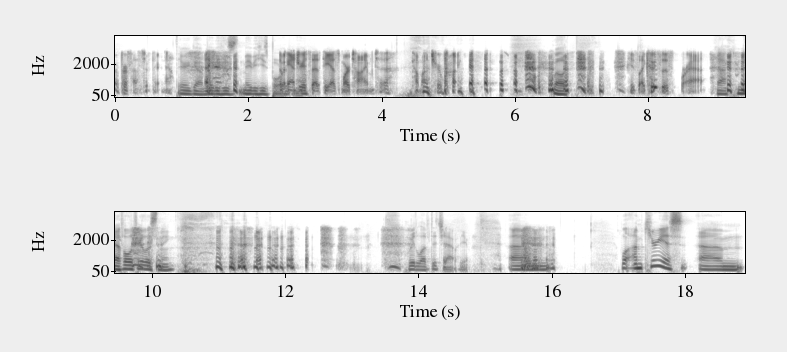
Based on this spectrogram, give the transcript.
a professor there now. There you go. Maybe he's maybe he's bored. so Andrea now. says he has more time to come on your podcast. well, he's like, "Who's this brat?" Yeah, Neville, if you're listening, we'd love to chat with you. Um, well, I'm curious um,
